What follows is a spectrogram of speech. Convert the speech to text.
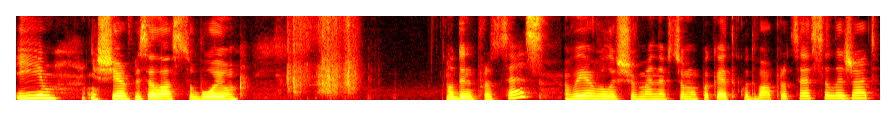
І ще взяла з собою один процес. Виявилося, що в мене в цьому пакетику два процеси лежать.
